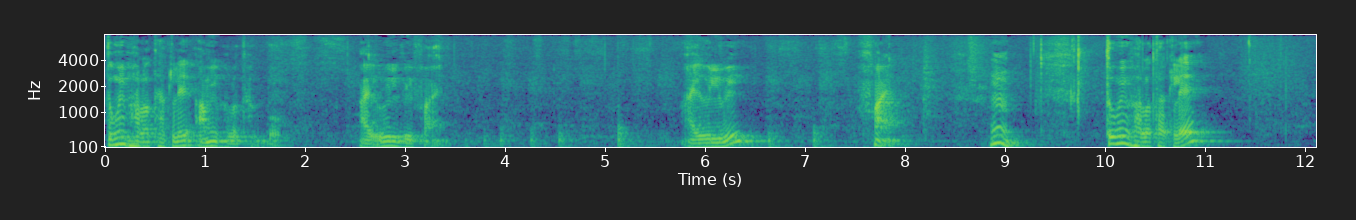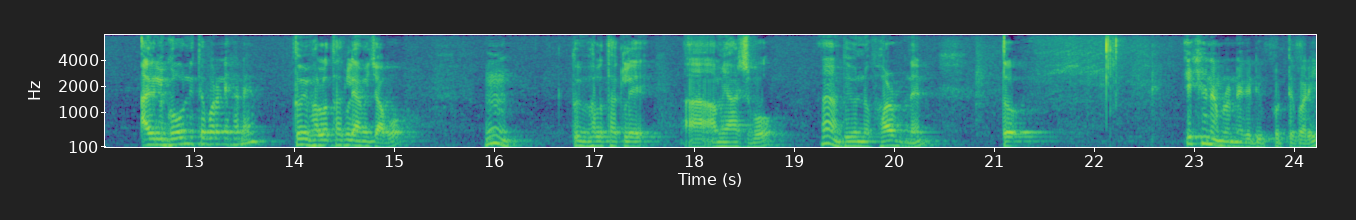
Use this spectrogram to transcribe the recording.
তুমি ভালো থাকলে আমি ভালো থাকব। I will be fine I will be fine হুম, তুমি ভালো থাকলে আই উইল গো নিতে পারেন এখানে। তুমি ভালো থাকলে আমি যাব। হুম, তুমি ভালো থাকলে আমি আসব। হ্যাঁ বিভিন্ন ভার্ব নেন। তো এখানে আমরা নেগেটিভ করতে পারি।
